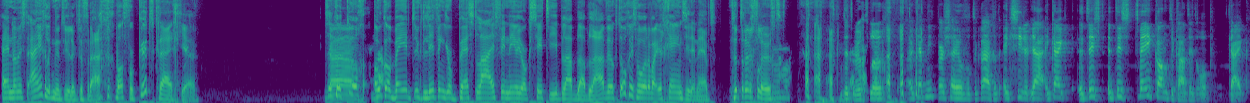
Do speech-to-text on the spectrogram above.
En dan is het eigenlijk natuurlijk de vraag, wat voor kuts krijg je? Dus ik wil toch, ook al ben je natuurlijk living your best life in New York City, bla bla bla, wil ik toch eens horen waar je geen zin in hebt. De terugvlucht. De terugvlucht. ik heb niet per se heel veel te klagen. Ik zie er... Ja, kijk, het is, het is twee kanten gaat dit op. Kijk,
